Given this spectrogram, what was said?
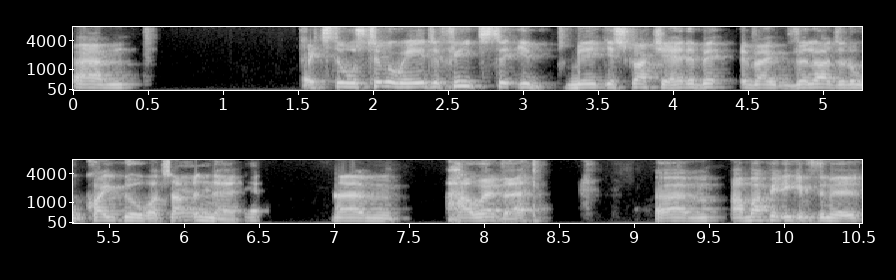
Um, it's those two away defeats that you make you scratch your head a bit about Villa. I don't quite know what's yeah, happened there. Yeah. Um, however, um, I'm happy to give them a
